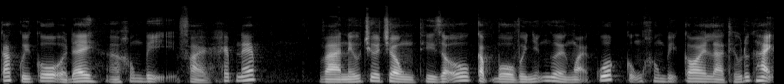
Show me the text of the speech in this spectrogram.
các quý cô ở đây ờ, không bị phải khép nép và nếu chưa chồng thì dẫu cặp bồ với những người ngoại quốc cũng không bị coi là thiếu đức hạnh.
